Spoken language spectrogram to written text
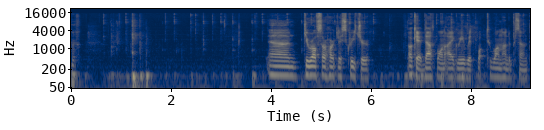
um, giraffes are heartless creature. Okay, that one I agree with to 100%.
